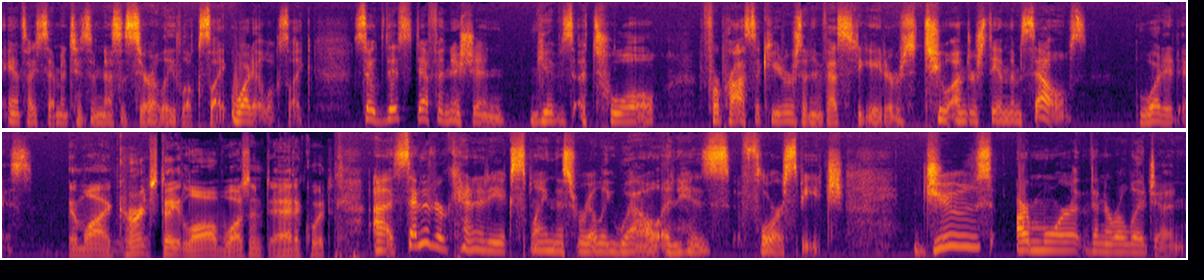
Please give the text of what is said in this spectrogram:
anti-Semitism necessarily looks like, what it looks like. So this definition gives a tool for prosecutors and investigators to understand themselves what it is. And why current state law wasn't adequate? Uh, Senator Kennedy explained this really well in his floor speech. Jews are more than a religion.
